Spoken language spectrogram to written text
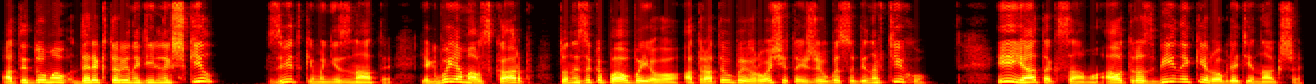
А ти думав, директори недільних шкіл? Звідки мені знати? Якби я мав скарб, то не закопав би його, а тратив би гроші та й жив би собі на втіху. І я так само, а от розбійники роблять інакше.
